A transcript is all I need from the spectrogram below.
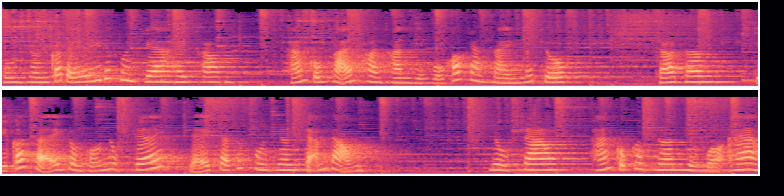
phu nhân có để ý đất Nguyên gia hay không, hắn cũng phải hoàn thành nhiệm vụ khó khăn này mới được. Cho nên, chỉ có thể dùng khổ nhục kế để cho thức phu nhân cảm động dù sao, hắn cũng không nên nhượng bộ A.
